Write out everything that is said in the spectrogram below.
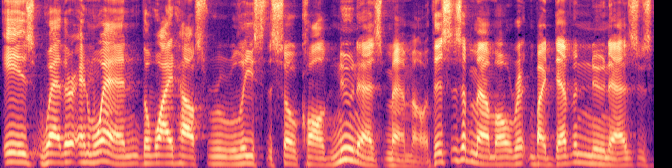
is whether and when the White House will release the so called Nunes memo. This is a memo written by Devin Nunes, who's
